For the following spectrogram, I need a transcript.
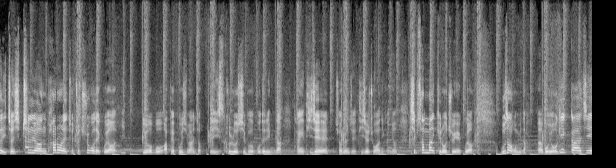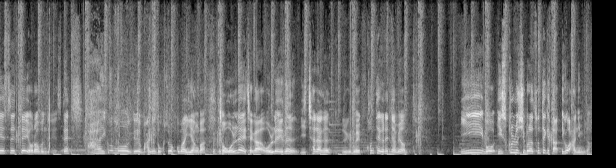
스펙은 2017년 8월에 최초 출고됐고요. 이, 이거 뭐 앞에 보이시면 알죠? 네, 익스클루시브 모델입니다. 당연히 디젤, 저는 이제 디젤 좋아하니까요. 13만 킬로 주행했고요. 무사고입니다. 아, 뭐 여기까지 했을 때 여러분들이 했을 때 아 이거 뭐 이게 많이 녹슬었구만 이 양반. 저 원래 제가 원래는 이 차량은 왜 컨택을 했냐면 이 뭐 익스클루시브라서 선택했다 이거 아닙니다.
